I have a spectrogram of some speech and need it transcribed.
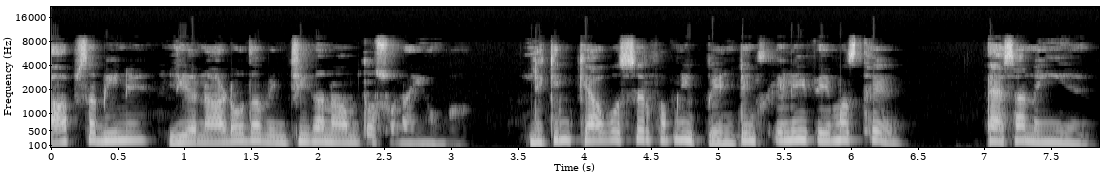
आप सभी ने लियोनार्डो दा विंची का नाम तो सुना ही होगा। लेकिन क्या वो सिर्फ़ अपनी पेंटिंग्स के लिए फ़ेमस थे? ऐसा नहीं है।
